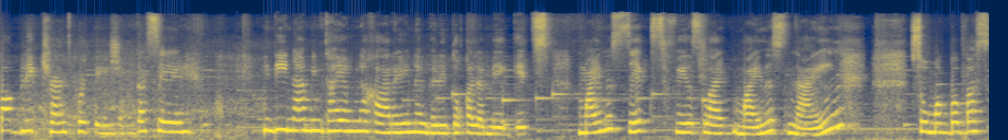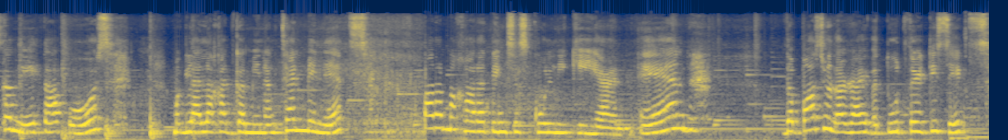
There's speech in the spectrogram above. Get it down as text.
public transportation kasi hindi namin kayang lakarin ng ganito kalamig. It's minus 6, feels like minus 9. So magbabas kami, tapos maglalakad kami ng 10 minutes para makarating sa school ni Kian. And the bus will arrive at 2.36.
